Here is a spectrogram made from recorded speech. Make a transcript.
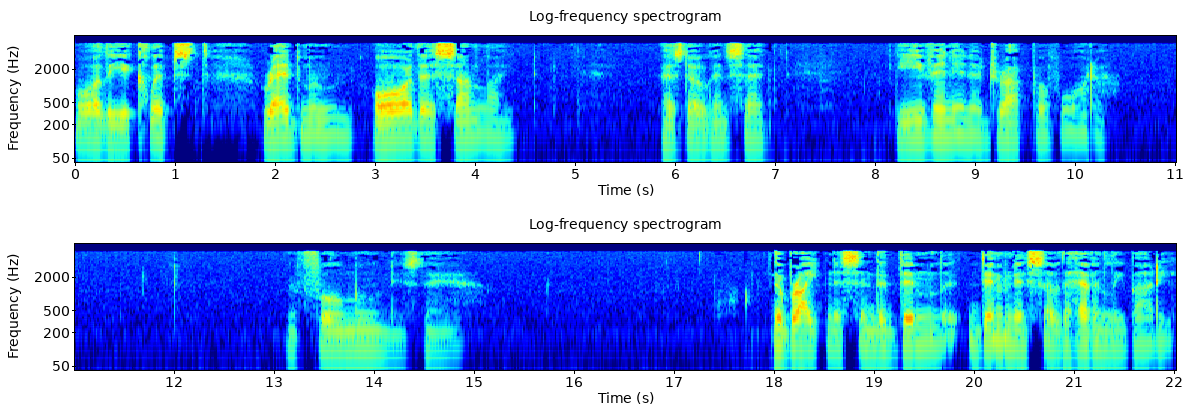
or the eclipsed red moon, or the sunlight. As Dogen said, even in a drop of water, the full moon is there. The brightness and the dim, dimness of the heavenly body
